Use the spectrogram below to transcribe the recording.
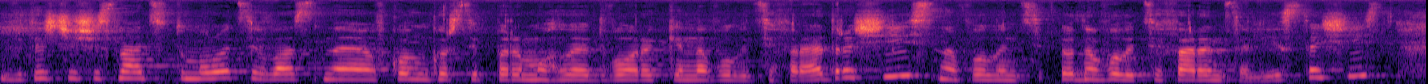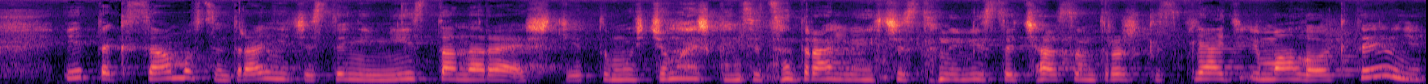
У 2016 році власне в конкурсі перемогли дворики на вулиці Фредра 6, на вулиці, на вулиці Ференца Ліста 6 і так само в центральній частині міста нарешті, тому що мешканці центральної частини міста часом трошки сплять і мало активні.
